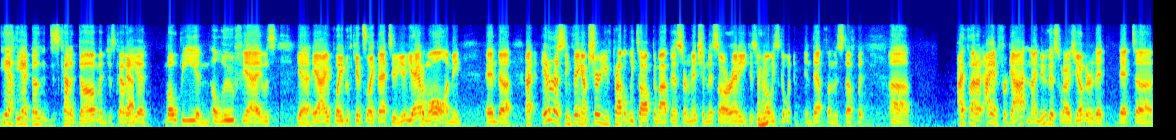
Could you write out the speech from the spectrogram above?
Yeah, yeah, does just kind of dumb and just kind Yeah. of yeah. mopey and aloof. Yeah, it was. Yeah, yeah, I played with kids like that too. You you had them all. I mean, and uh, uh, interesting thing. I'm sure you've probably talked about this or mentioned this already because you Mhm. always go into in depth on this stuff. But uh, I thought I, I had forgotten. I knew this when I was younger that that. Uh,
